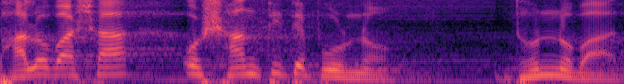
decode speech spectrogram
ভালোবাসা ও শান্তিতে পূর্ণ। ধন্যবাদ।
